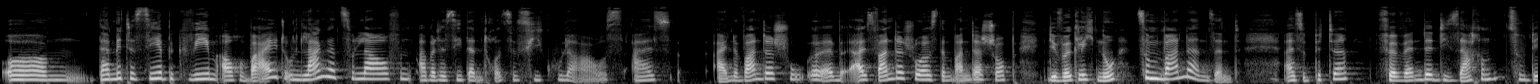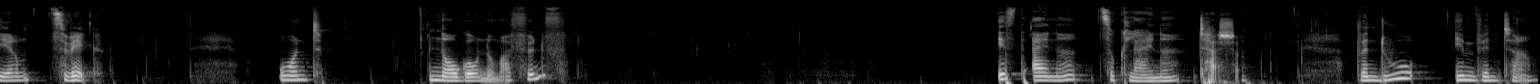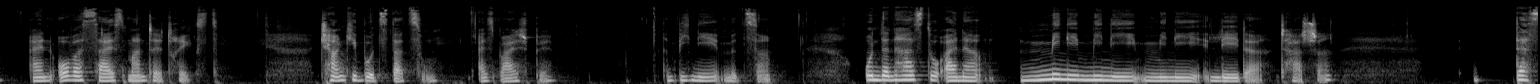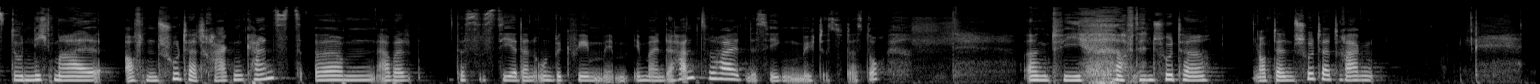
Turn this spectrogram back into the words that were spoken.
Um, damit ist sehr bequem, auch weit und lange zu laufen, aber das sieht dann trotzdem viel cooler aus als eine Wanderschuh, äh, als Wanderschuhe aus dem Wandershop, die wirklich nur zum Wandern sind. Also bitte verwende die Sachen zu deren Zweck. Und No-Go Nummer 5 ist eine zu kleine Tasche. Wenn du im Winter einen Oversize Mantel trägst, Chunky Boots dazu als Beispiel, Bini-Mütze. Und dann hast du eine mini, mini, mini Ledertasche, dass du nicht mal auf den Shooter tragen kannst, ähm, aber das ist dir dann unbequem immer in der Hand zu halten, deswegen möchtest du das doch irgendwie auf deinen Shooter, auf deinen Schulter tragen.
